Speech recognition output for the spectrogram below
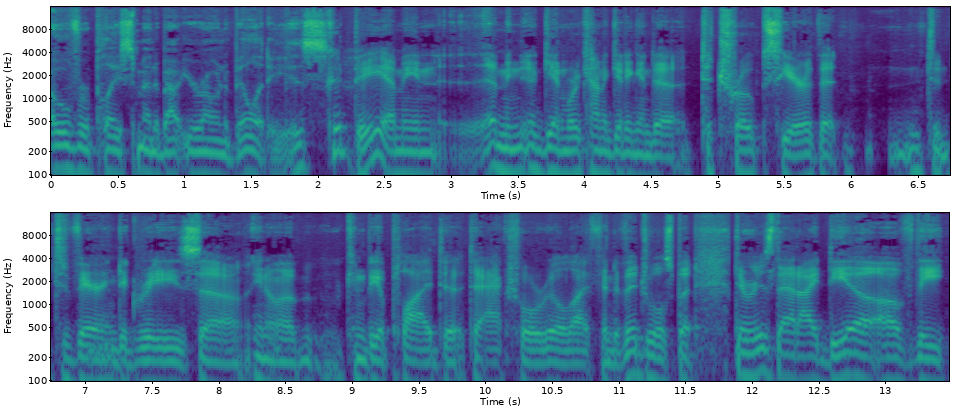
over placement about your own abilities? Could be. I mean, I mean, again, we're kind of getting into to tropes here that, to, to varying degrees, uh, you know, can be applied to, to actual real life individuals. But there is that idea of the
